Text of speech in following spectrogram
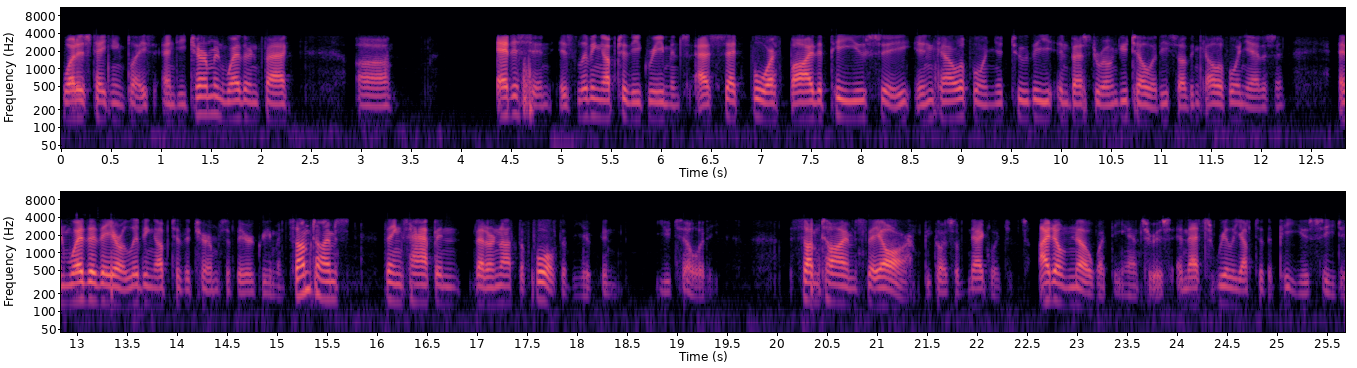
what is taking place and determine whether, in fact, uh, Edison is living up to the agreements as set forth by the PUC in California to the investor owned utility, Southern California Edison, and whether they are living up to the terms of their agreement. Sometimes things happen that are not the fault of the utility. Sometimes they are because of negligence. I don't know what the answer is, and that's really up to the PUC to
